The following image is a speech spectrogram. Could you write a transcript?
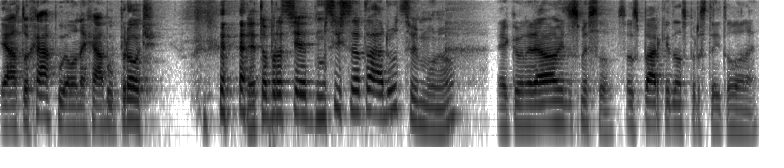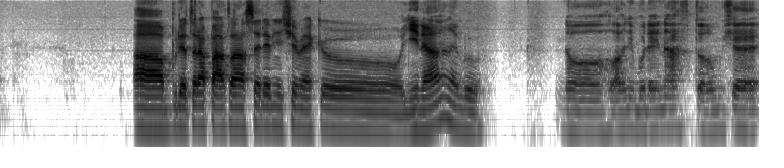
Já to chápu, ale nechápu proč. Je to prostě, musíš se zeptat Adult Swimu, no. Jako nedává mi to smysl. South Park je tam zprostej tohle ne. A bude teda pátá série v něčem jako jiná, nebo? no hlavně bude jiná v tom, že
